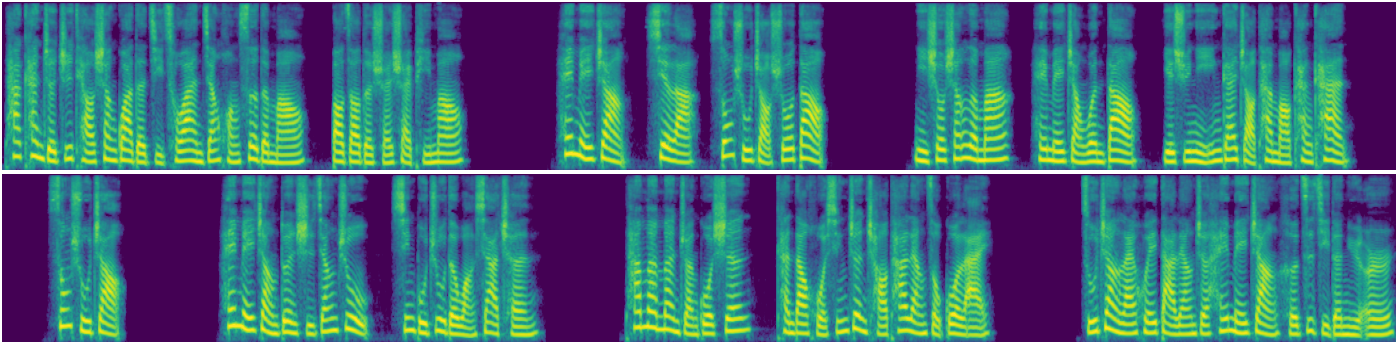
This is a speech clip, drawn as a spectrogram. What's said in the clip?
他看着枝条上挂的几撮暗姜黄色的毛，暴躁的甩甩皮毛。黑莓长，谢啦！松鼠爪说道。你受伤了吗？黑莓长问道。也许你应该找炭毛看看。松鼠爪。黑莓长顿时僵住，心不住的往下沉。他慢慢转过身，看到火星正朝他俩走过来。组长来回打量着黑莓长和自己的女儿，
